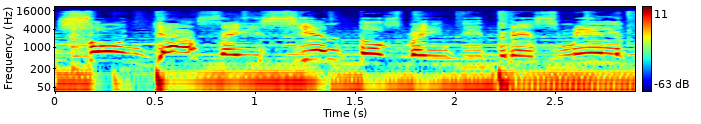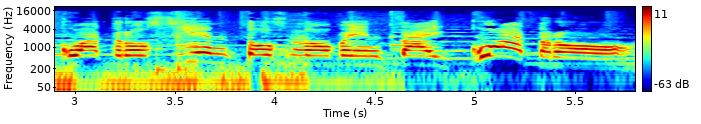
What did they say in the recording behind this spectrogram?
son ya 623.494.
